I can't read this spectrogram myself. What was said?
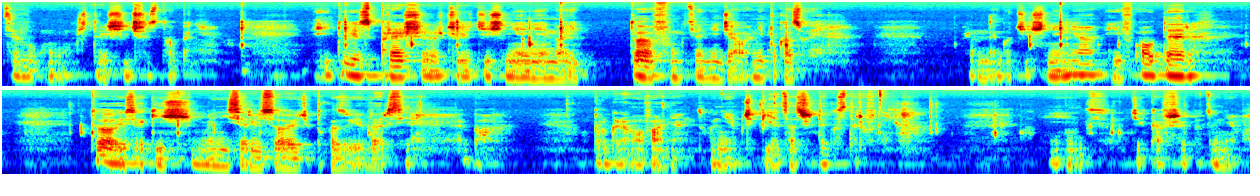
CWU 43 stopnie. I tu jest pressure, czyli ciśnienie, no i ta funkcja nie działa, nie pokazuje żadnego ciśnienia. I w Oder to jest jakiś menu serwisowe, gdzie pokazuje wersję chyba oprogramowania. Tylko nie wiem, czy pieca, czy tego sterownika. I nic ciekawszego tu nie ma.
